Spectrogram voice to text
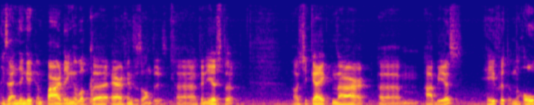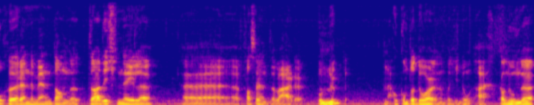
Er zijn denk ik een paar dingen wat uh, erg interessant is. ten eerste, als je kijkt naar um, ABS, heeft het een hoger rendement dan de traditionele vastrentewaarde producten. Mm. Nou, hoe komt dat door? Wat je eigenlijk kan noemen,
